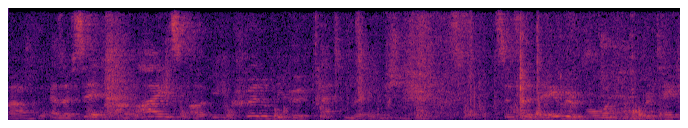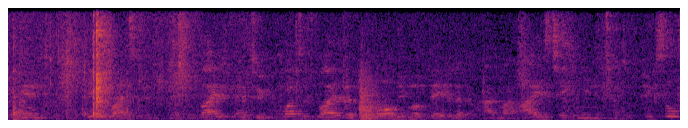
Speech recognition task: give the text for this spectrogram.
Um, as I've said, our eyes are incredibly good pattern recognition units. Since the day we were born, we're taking in gigabytes of information. If I had to quantify the volume of data that my eye is taking in in terms of pixels,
